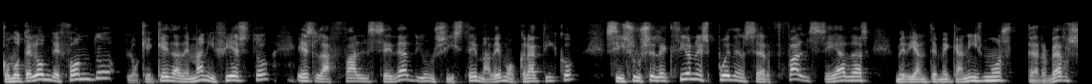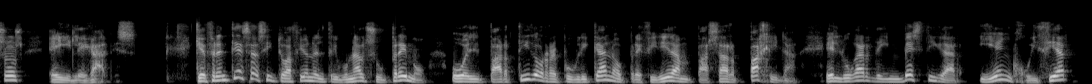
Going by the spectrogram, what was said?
Como telón de fondo, lo que queda de manifiesto es la falsedad de un sistema democrático si sus elecciones pueden ser falseadas mediante mecanismos perversos e ilegales. Que frente a esa situación el Tribunal Supremo o el Partido Republicano prefirieran pasar página en lugar de investigar y enjuiciar,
